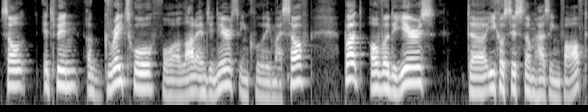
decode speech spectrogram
So it's been a great tool for a lot of engineers, including myself. But over the years, the ecosystem has evolved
